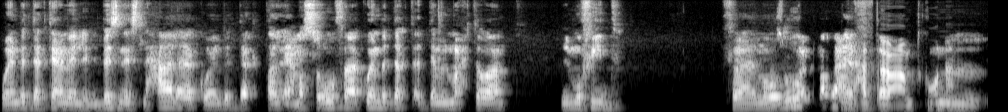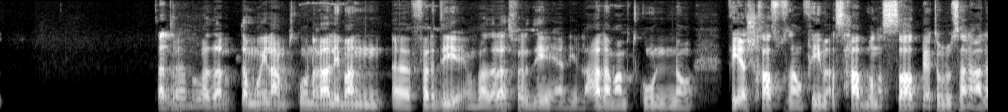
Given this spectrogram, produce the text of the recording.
وين بدك تعمل البزنس لحالك وين بدك تطلع مصروفك وين بدك تقدم المحتوى المفيد. فالموضوع ما بعرف. يعني حتى عم تكون ال... تفضل آه، مبادرات التمويل عم تكون غالبا آه، فردية مبادرات فردية يعني العالم عم تكون إنه في أشخاص مثلا أو في أصحاب منصات بيعتمدوا مثلا على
